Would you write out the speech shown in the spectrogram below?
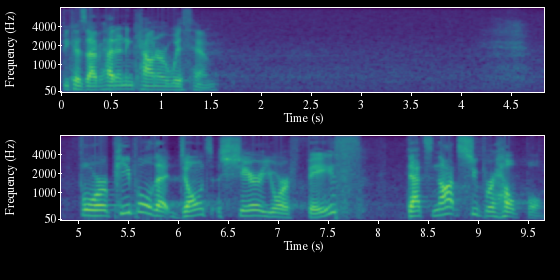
because I've had an encounter with Him. For people that don't share your faith, that's not super helpful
